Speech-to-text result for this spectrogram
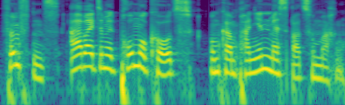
Fünftens, arbeite mit Promo-Codes, um Kampagnen messbar zu machen.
